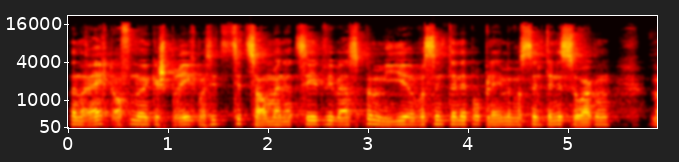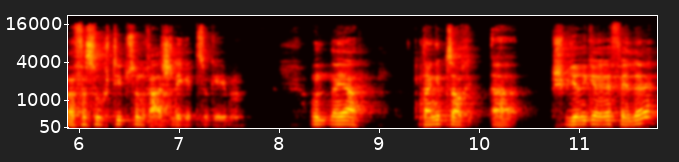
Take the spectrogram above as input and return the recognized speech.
dann reicht oft nur ein Gespräch. Man sitzt zusammen, erzählt, wie wär's bei mir, was sind deine Probleme, was sind deine Sorgen. Man versucht Tipps und Ratschläge zu geben. Und naja, dann gibt's auch äh, schwierigere Fälle,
